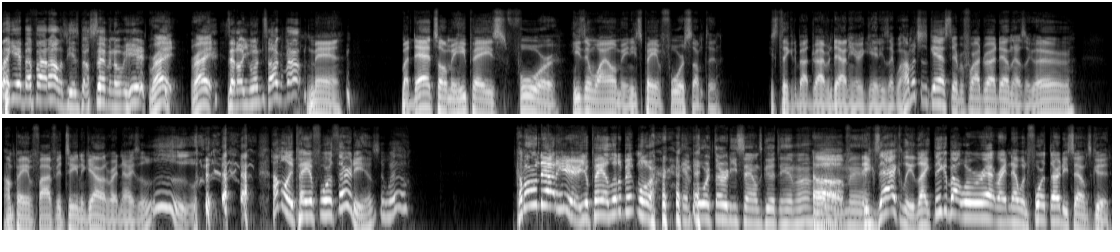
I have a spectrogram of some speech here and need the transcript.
Like, yeah, about five dollars. Yeah, it's about seven over here. Right. Right. Is that all you want to talk about? Man. My dad told me he pays four. He's in Wyoming. And he's paying four something. He's thinking about driving down here again. He's like, "Well, how much is gas there before I drive down there?" I was like, "Uh, I'm paying five fifteen a gallon right now." He's like, "Ooh, I'm only paying four thirty. I said, "Well, come on down here. You'll pay a little bit more." And four thirty sounds good to him, huh? Oh, oh, man. exactly. Like, think about where we're at right now when four thirty sounds good.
